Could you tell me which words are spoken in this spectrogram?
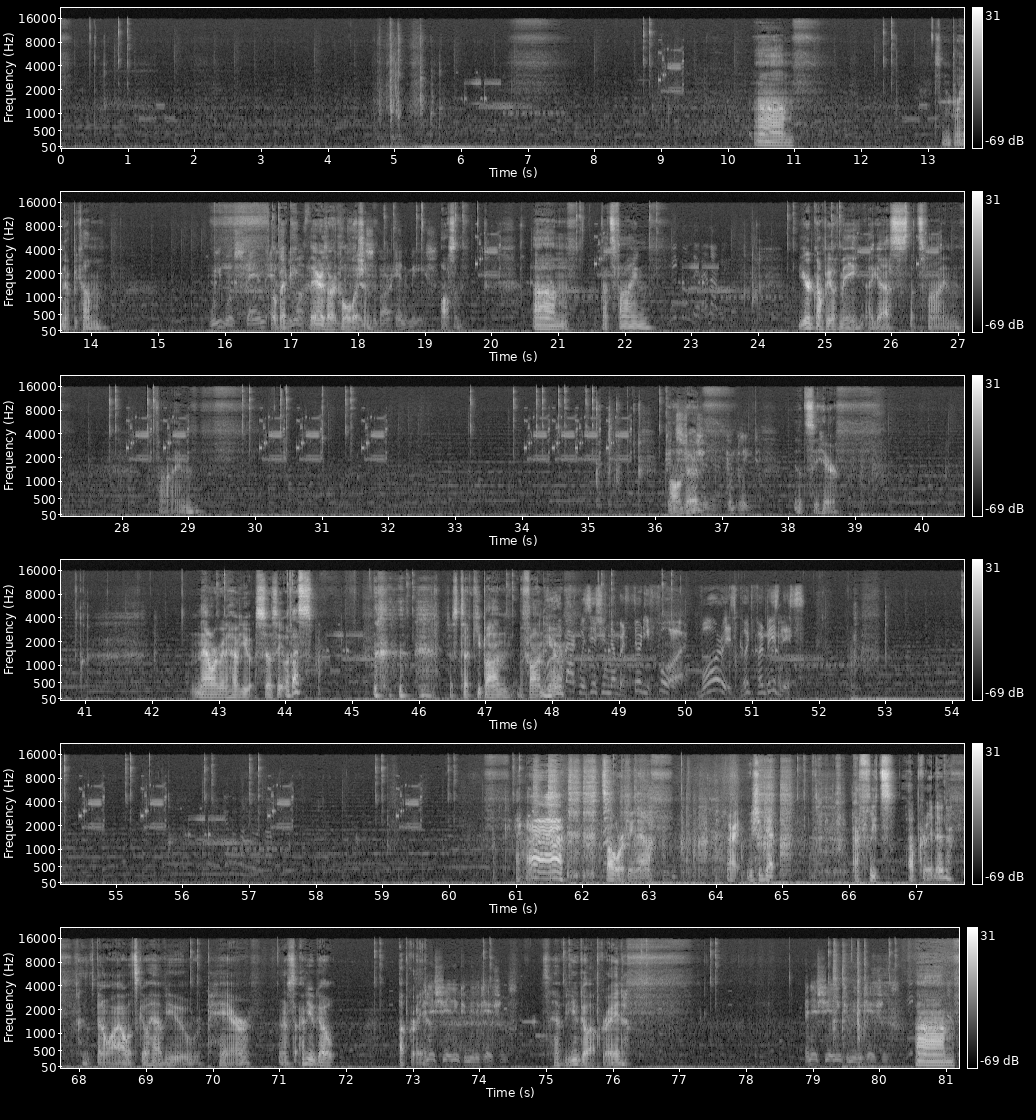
Um, some Breen have become we will stand phobic. There's our coalition. Our awesome. Um, that's fine. You're grumpy with me, I guess. That's fine fine. All good. Complete. Let's see here. Now we're going to have you associate with us. Just to keep on the fun here. Acquisition number 34. War is good for business. It's all working now. Alright, we should get our fleets upgraded. It's been a while. Let's go have you repair. Let's have you go upgrade. Initiating communications. Let's have you go upgrade. Initiating communications. Um,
